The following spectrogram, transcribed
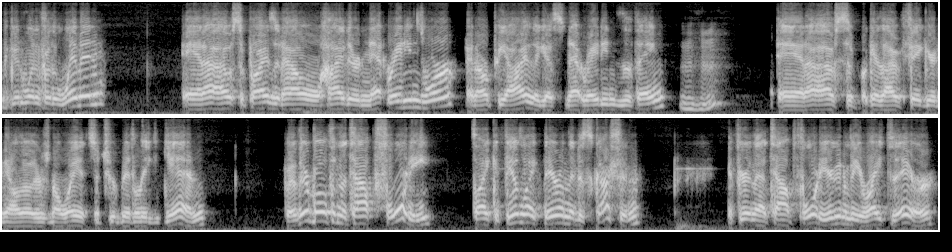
a good win for the women. And I, I was surprised at how high their net ratings were and RPI. I guess net ratings is the thing. Mm-hmm. And I was because I figured, you know, there's no way it's a two bid league again. But if they're both in the top 40, it's like it feels like they're in the discussion. If you're in that top 40, you're going to be right there.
